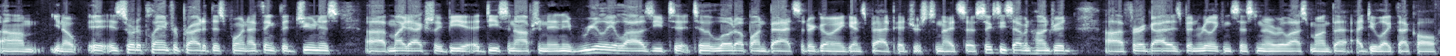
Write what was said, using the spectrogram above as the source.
um, you know is sort of playing for pride at this point. I think that Junis uh, might actually be a decent option, and it really allows you to to load up on bats that are going against bad pitchers tonight. So 6,700 uh, for a guy that's been really consistent over the last month. I, I do like that call.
